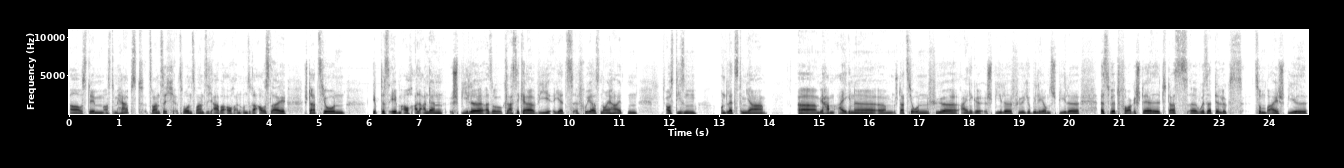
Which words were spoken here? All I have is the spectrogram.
aus dem, aus dem Herbst 2022, aber auch an unserer Ausleihstation gibt es eben auch alle anderen Spiele, also Klassiker wie jetzt Frühjahrsneuheiten aus diesem und letztem Jahr. Ähm, wir haben eigene ähm, Stationen für einige Spiele, für Jubiläumsspiele. Es wird vorgestellt, dass äh, Wizard Deluxe zum Beispiel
